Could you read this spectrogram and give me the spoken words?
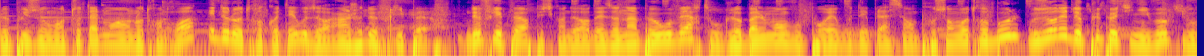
le plus souvent totalement à un autre endroit, et de l'autre côté, vous aurez un jeu de flipper. De flipper, puisqu'en dehors des zones un peu ouvertes où globalement vous pourrez vous déplacer en poussant votre boule, vous aurez de plus petits niveaux qu'il vous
